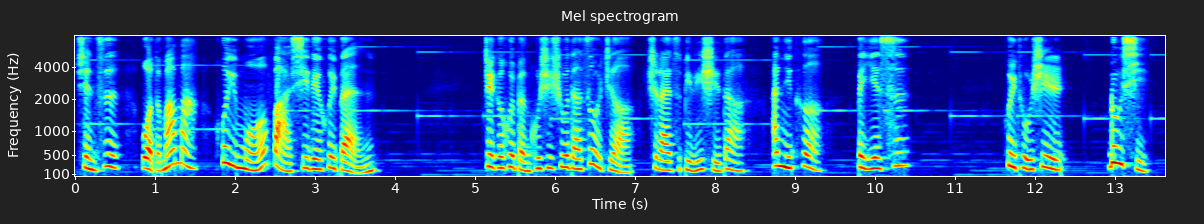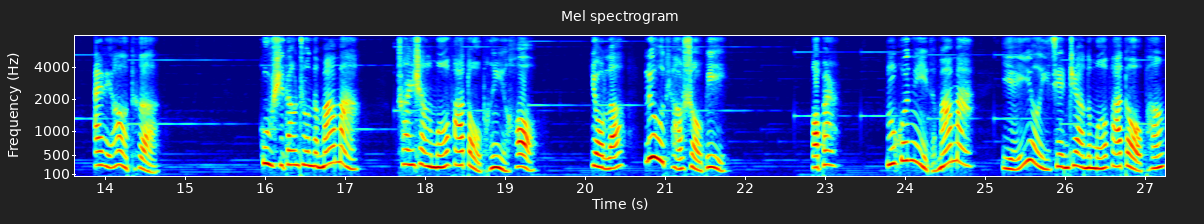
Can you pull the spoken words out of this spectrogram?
选自《我的妈妈会魔法》系列绘本。这个绘本故事书的作者是来自比利时的安妮克·贝耶斯，绘图是露西·埃里奥特。故事当中的妈妈穿上了魔法斗篷以后，有了六条手臂。宝贝儿，如果你的妈妈也有一件这样的魔法斗篷，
